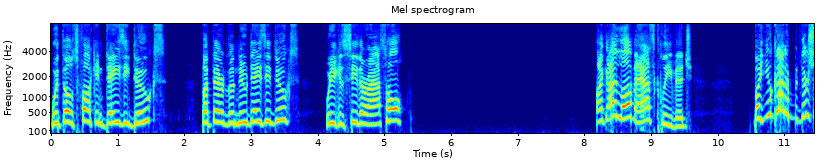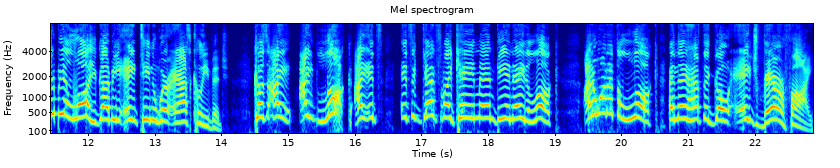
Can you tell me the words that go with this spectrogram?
with those fucking Daisy Dukes, but they're the new Daisy Dukes where you can see their asshole. Like, I love ass cleavage, but you gotta, there should be a law. You gotta be 18 to wear ass cleavage. Cause I, I look, I, it's, it's against my caveman DNA to look. I don't want to have to look and then have to go age verify.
